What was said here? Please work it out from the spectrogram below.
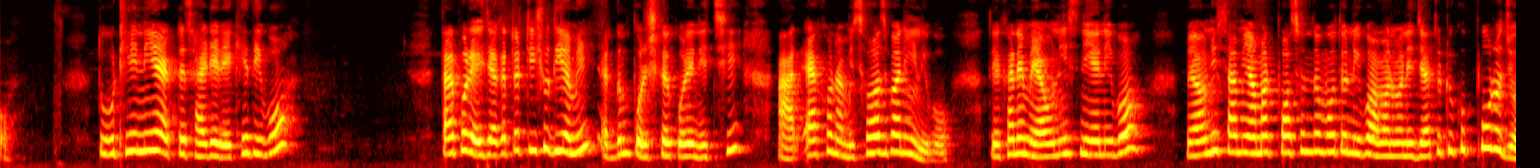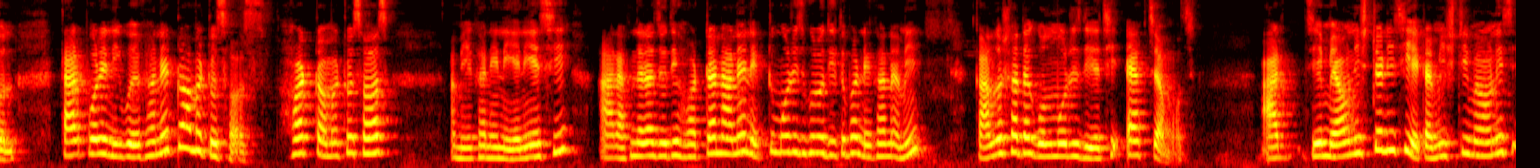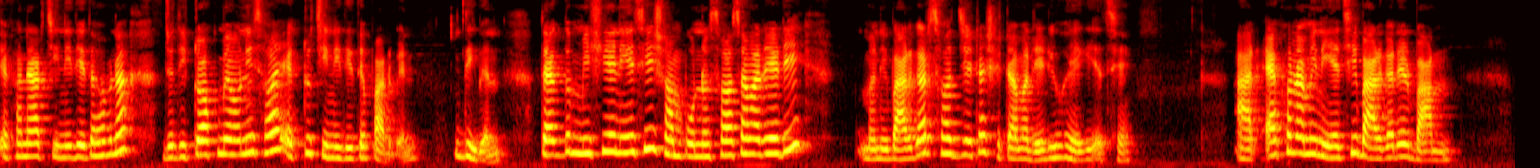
তো উঠিয়ে নিয়ে একটা সাইডে রেখে দিব। তারপরে এই জায়গাটা টিস্যু দিয়ে আমি একদম পরিষ্কার করে নিচ্ছি। আর এখন আমি সস বানিয়ে নিব। তো এখানে ম্যাওনিস নিয়ে নিব। ম্যাওনিস আমি আমার পছন্দ মতো নিব। আমার মানে যতটুকু প্রয়োজন, তারপরে নিব এখানে tomato sauce. Hot tomato sauce আমি এখানে নিয়ে নিয়েছি। আর আপনারা যদি হটটা না নেন, একটু মরিচগুলো দিতে পারেন। এখানে আমি কালো সাদা গোলমরিচ দিয়েছি এক চামচ। আর যে মেয়নিসটা নিয়েছি এটা মিষ্টি মেয়নিস এখানে আর চিনি দিতে হবে না। যদি টক মেয়নিস হয়, একটু চিনি দিতে পারবেন, দিবেন। তো একদম মিশিয়ে নিয়েছি, সম্পূর্ণ সস আমার রেডি মানে বার্গার সস যেটা, সেটা আমার রেডি হয়ে গিয়েছে। আর এখন আমি নিয়েছি বার্গারের বান।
